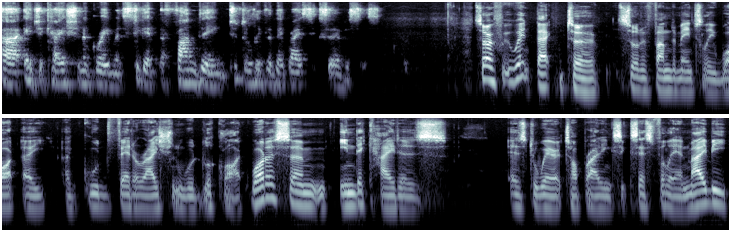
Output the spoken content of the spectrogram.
uh, education agreements to get the funding to deliver their basic services. So, if we went back to sort of fundamentally what a, a good federation would look like, what are some indicators as to where it's operating successfully, and maybe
